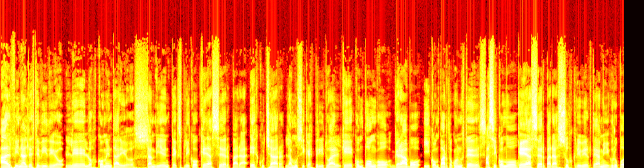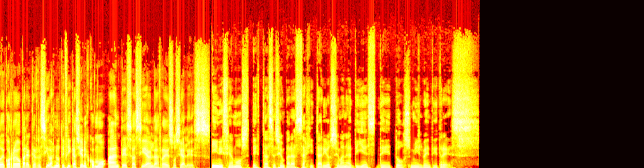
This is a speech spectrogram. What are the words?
al final de este vídeo lee los comentarios. También te explico qué hacer para escuchar la música espiritual que compongo, grabo y comparto con ustedes, así como qué hacer para suscribirte a mi grupo de correo para que recibas notificaciones como antes hacían las redes sociales. Iniciamos esta sesión para Sagitario semana 10 de 2023.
